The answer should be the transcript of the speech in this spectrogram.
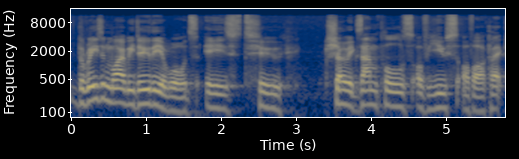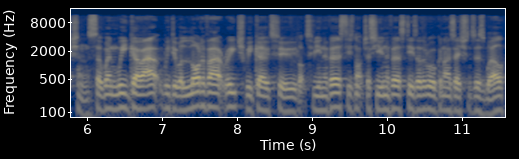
the reason why we do the awards is to show examples of use of our collections. So when we go out, we do a lot of outreach. We go to lots of universities, not just universities, other organizations as well.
